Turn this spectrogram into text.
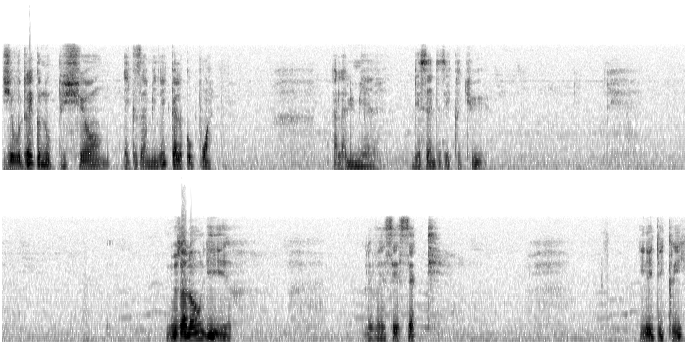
Je voudrais que nous puissions examiner quelques points à la lumière des Saintes Écritures. Nous allons lire le verset 7. Il est écrit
